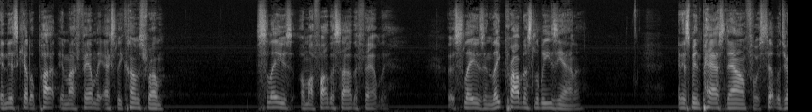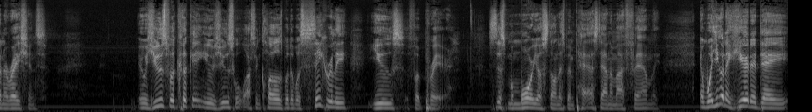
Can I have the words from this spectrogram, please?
And this kettle pot in my family actually comes from slaves on my father's side of the family. Uh, slaves in Lake Providence, Louisiana. And it's been passed down for several generations. It was used for cooking, it was used for washing clothes, but it was secretly used for prayer. It's this memorial stone that's been passed down in my family. And what you're going to hear today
